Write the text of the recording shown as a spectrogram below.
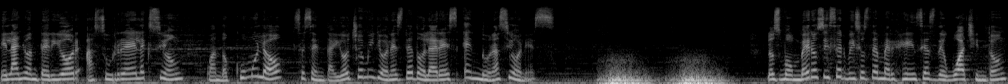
el año anterior a su reelección, cuando acumuló 68 millones de dólares en donaciones. Los bomberos y servicios de emergencias de Washington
